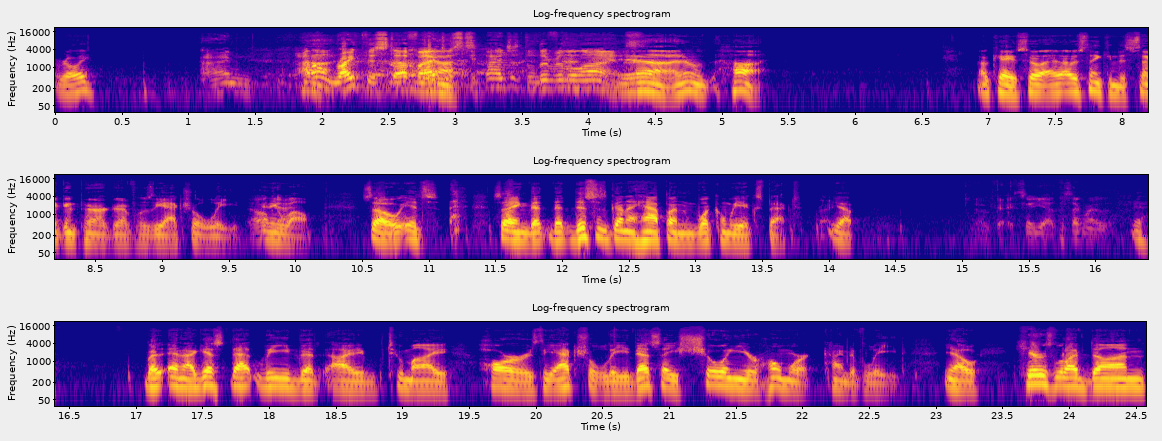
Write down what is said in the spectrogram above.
really? I'm. I don't write this stuff. I just. I just deliver the lines. Yeah, I don't. Huh. Okay, so I, I was thinking the second paragraph was the actual lead. Okay. Anyway, so it's saying that, that this is going to happen. What can we expect? Right. Yep. Okay. So yeah, the second one. Yeah. But and I guess that lead that I, to my horror, is the actual lead. That's a showing your homework kind of lead. You know, here's what I've done.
